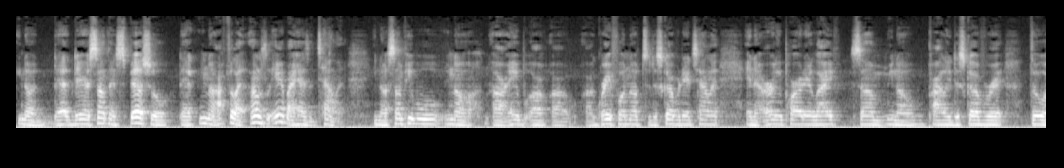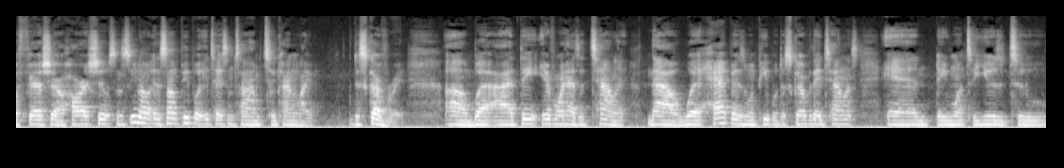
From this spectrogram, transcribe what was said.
you know that there's something special that you know I feel like honestly everybody has a talent. You know, some people you know are able are, are, are grateful enough to discover their talent in the early part of their life. Some you know probably discover it through a fair share of hardships, and you know, and some people it takes some time to kind of like discover it. Um, but I think everyone has a talent. Now, what happens when people discover their talents and they want to use it to,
